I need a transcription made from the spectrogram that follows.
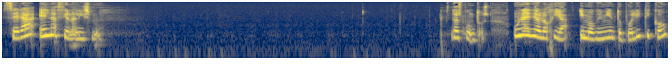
será el nacionalismo. Dos puntos. Una ideología y movimiento político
